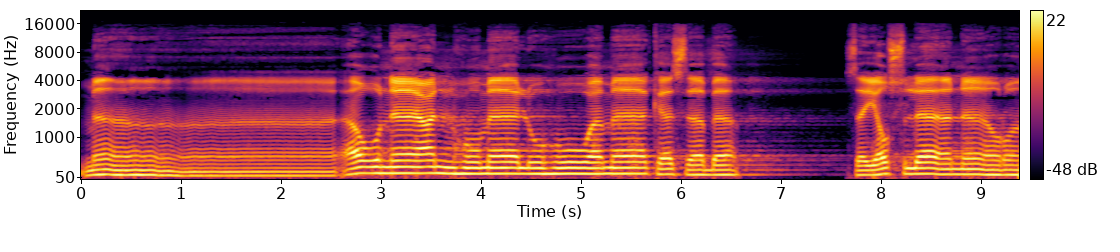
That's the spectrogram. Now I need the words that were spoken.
ما أغنى عنه ماله وما كسب. سيصلى نارا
